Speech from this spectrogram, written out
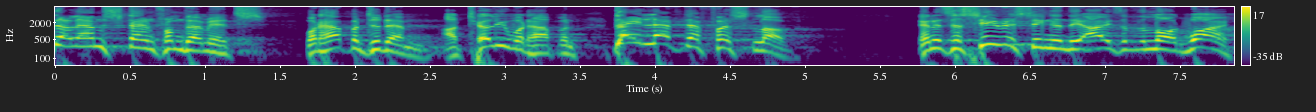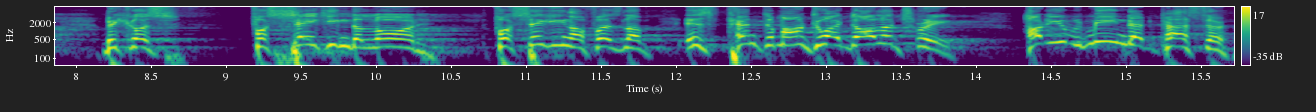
the lampstand from their midst. What happened to them? I'll tell you what happened. They left their first love. And it's a serious thing in the eyes of the Lord. Why? Because forsaking the Lord, forsaking our first love, is tantamount to idolatry. How do you mean that, Pastor?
